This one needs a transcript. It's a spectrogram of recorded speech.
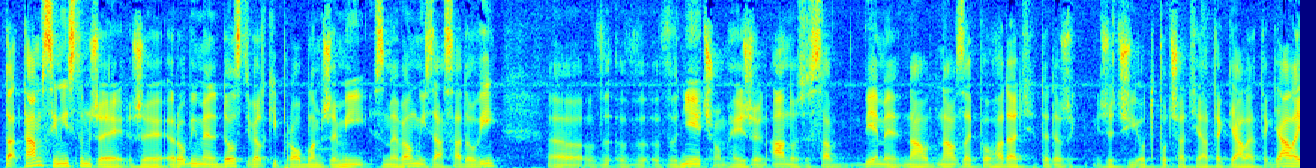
ta, tam si myslím, že, že robíme dosť veľký problém, že my sme veľmi zásadoví uh, v, v, v niečom, hej, že áno, že sa vieme na, naozaj pohádať, teda, že, že či od počatia a tak ďalej a tak ďalej,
